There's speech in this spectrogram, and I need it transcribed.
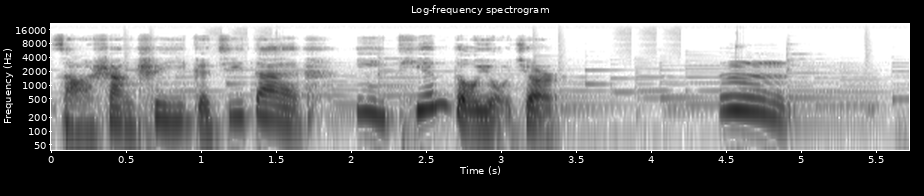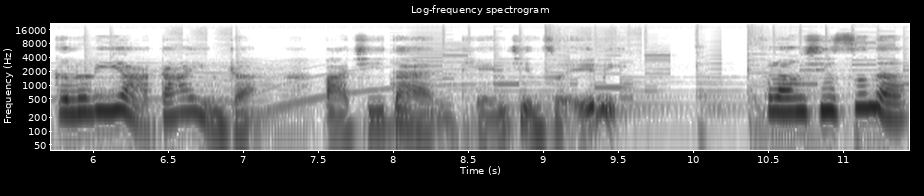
早上吃一个鸡蛋，一天都有劲儿。嗯，格罗利亚答应着。把鸡蛋填进嘴里，弗朗西斯呢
